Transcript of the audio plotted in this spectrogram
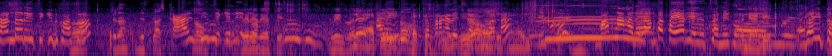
తండూరి చికెన్ కోసం. చూడా? డిస్కస్ట్ కాల్చి చికెన్ వేరే రేట్ పీస్ గ్రీన్ సూపర్గా తెచ్చారు అనమాట ఇప్పుడు మసాలా అంతా తయారు మీకు. రైతు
